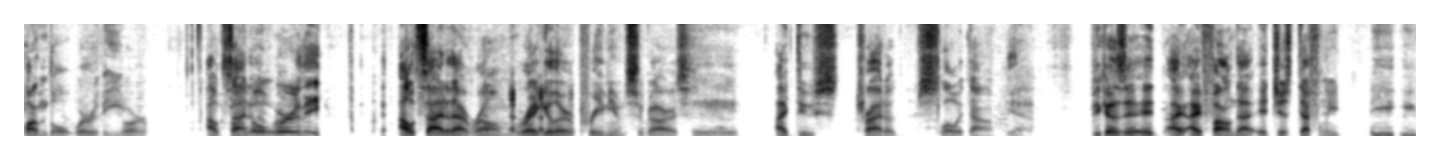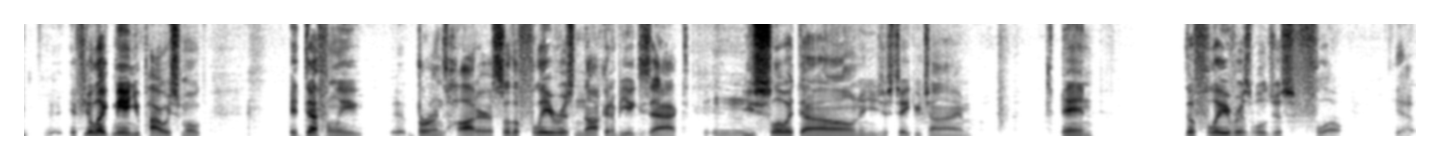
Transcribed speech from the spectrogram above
bundle worthy or outside of Bundle the, worthy. outside of that realm, regular premium cigars, Mhm. I do s- try to slow it down Yeah. because it, it I, I found that it just definitely you, you if you're like me and you power smoke, it definitely burns hotter, so the flavor is not going to be exact. Mhm. You slow it down and you just take your time, and the flavors will just flow. Yep.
